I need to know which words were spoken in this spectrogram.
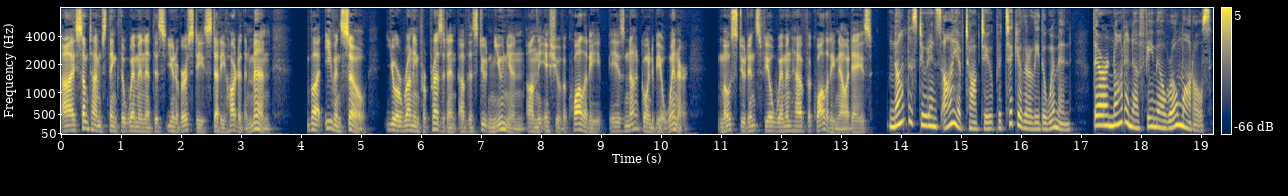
I sometimes think the women at this university study harder than men. But even so, your running for president of the student union on the issue of equality is not going to be a winner. Most students feel women have equality nowadays. Not the students I have talked to, particularly the women. There are not enough female role models.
